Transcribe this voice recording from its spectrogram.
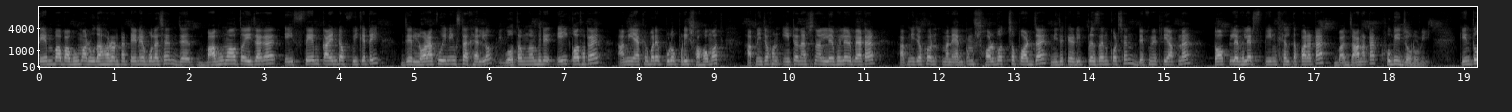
তেম্বা বাবুমার উদাহরণটা টেনে বলেছেন যে বাবুমাও তো এই জায়গায় এই সেম কাইন্ড অফ উইকেটেই যে লড়াকু ইনিংসটা খেললো। গৌতম গম্ভীরের এই কথাটায় আমি একেবারে পুরোপুরি সহমত। আপনি যখন ইন্টারন্যাশনাল লেভেলের ব্যাটার আপনি যখন মানে একদম সর্বোচ্চ পর্যায়ে নিজেকে রিপ্রেজেন্ট করছেন ডেফিনেটলি আপনার টপ লেভেলের স্পিন খেলতে পারাটা বা জানাটা খুবই জরুরি। কিন্তু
